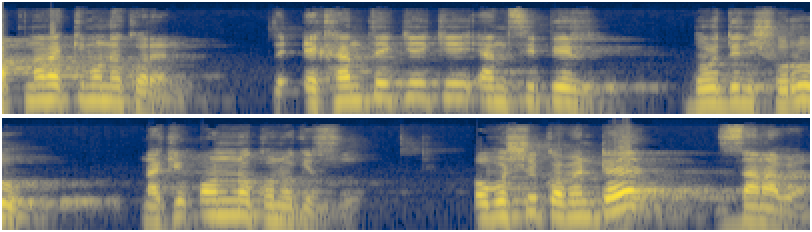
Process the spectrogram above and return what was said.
আপনারা কি মনে করেন যে এখান থেকে কি এনসিপির দুর্দিন শুরু নাকি অন্য কোনো কিছু? অবশ্যই কমেন্টে জানাবেন।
